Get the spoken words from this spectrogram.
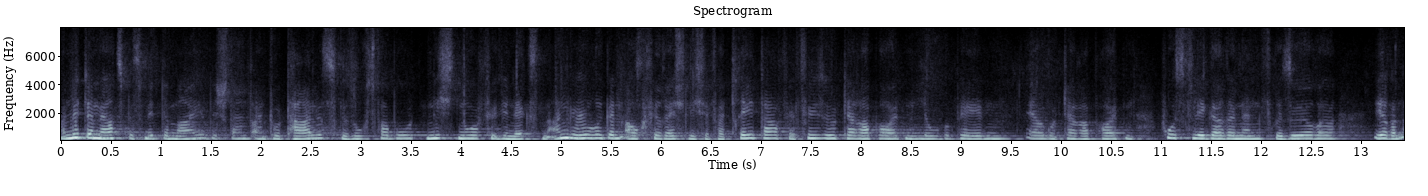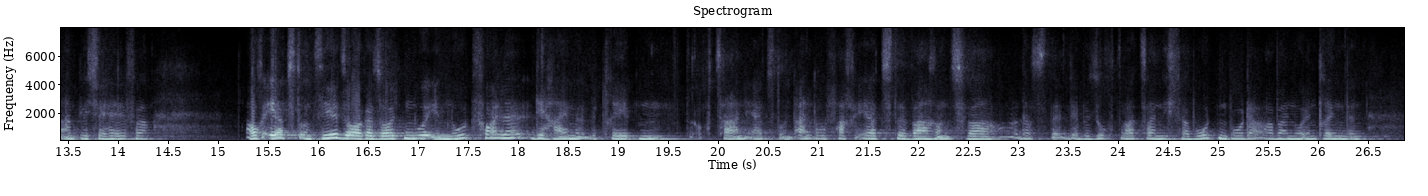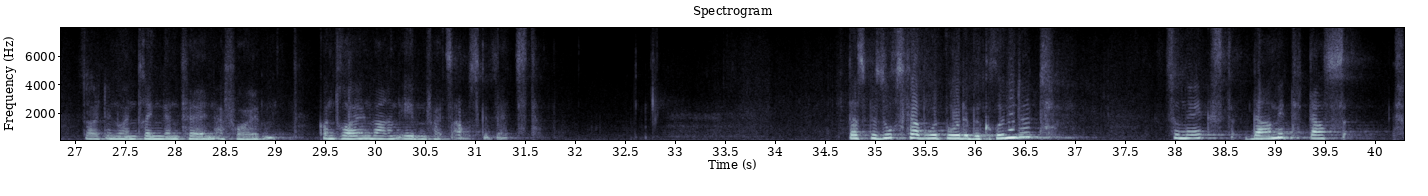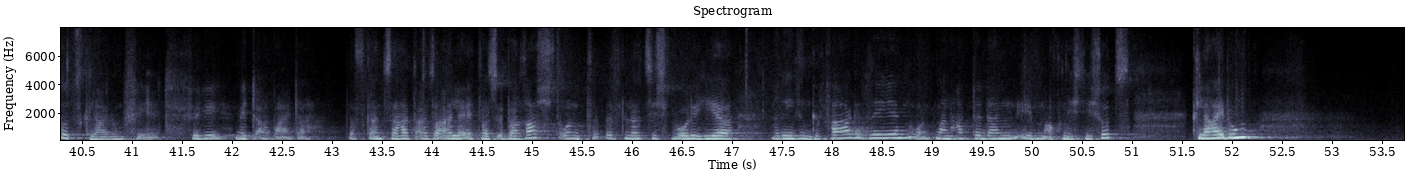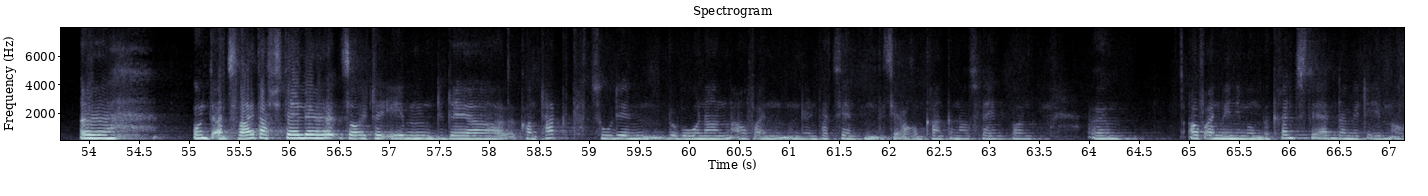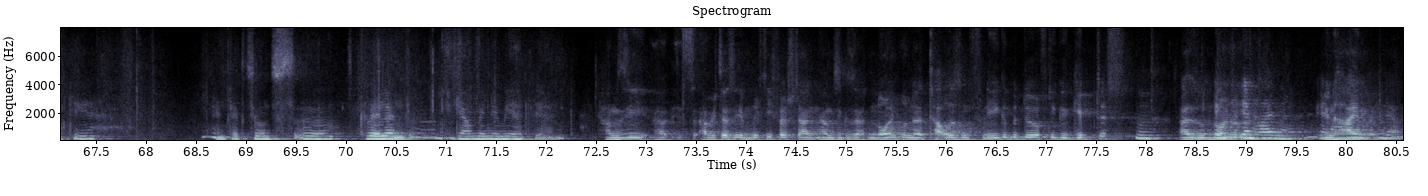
Von Mitte März bis Mitte Mai bestand ein totales Besuchsverbot, nicht nur für die nächsten Angehörigen, auch für rechtliche Vertreter, für Physiotherapeuten, Logopäden, Ergotherapeuten, Fußpflegerinnen, Friseure, ehrenamtliche Helfer. Auch Ärzte und Seelsorger sollten nur im Notfall die Heime betreten. Auch Zahnärzte und andere Fachärzte waren zwar, das, der Besuch war zwar nicht verboten, wurde aber nur in dringenden, sollte nur in dringenden Fällen erfolgen. Kontrollen waren ebenfalls ausgesetzt. Das Besuchsverbot wurde begründet zunächst damit, dass Schutzkleidung fehlt für die Mitarbeiter. Das Ganze hat also alle etwas überrascht und plötzlich wurde hier eine Riesengefahr gesehen und man hatte dann eben auch nicht die Schutzkleidung. Äh, und an zweiter Stelle sollte eben der Kontakt zu den Bewohnern auf einen, den Patienten ist ja auch im Krankenhaus verhängt worden, ähm, auf ein Minimum begrenzt werden, damit eben auch die Infektionsquellen ja, minimiert werden. Haben Sie, habe ich das eben richtig verstanden, haben Sie gesagt, 900.000 Pflegebedürftige gibt es? Mhm. Also 900, in, in Heimen. In, in Heimen. Heimen. Ja.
